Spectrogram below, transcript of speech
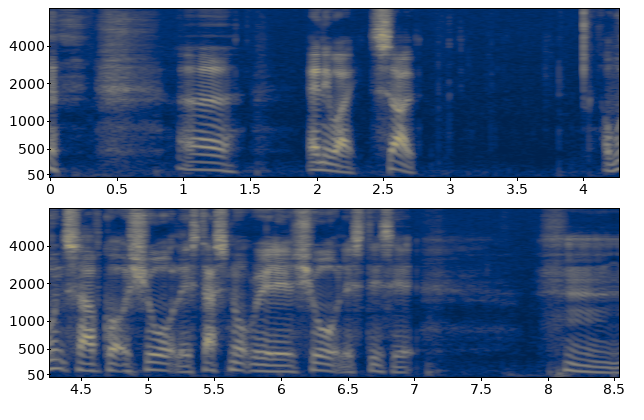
uh, anyway, so I wouldn't say I've got a short list. That's not really a short list, is it? Hmm.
